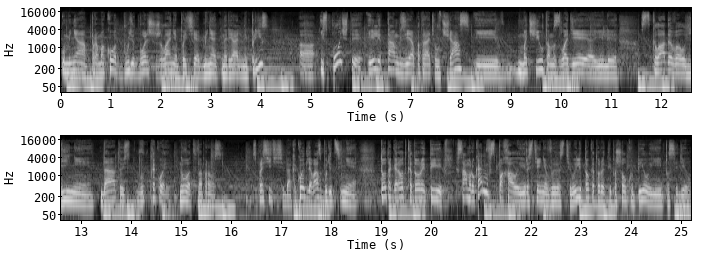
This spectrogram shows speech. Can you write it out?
у меня промокод будет больше желания пойти обменять на реальный приз э, из почты или там, где я потратил час и мочил там злодея или складывал линии, да, то есть какой? Ну вот вопрос. Спросите себя, какой для вас будет ценнее? Тот огород, который ты сам руками вспахал и растения вырастил, или то, которое ты пошел купил и посадил?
